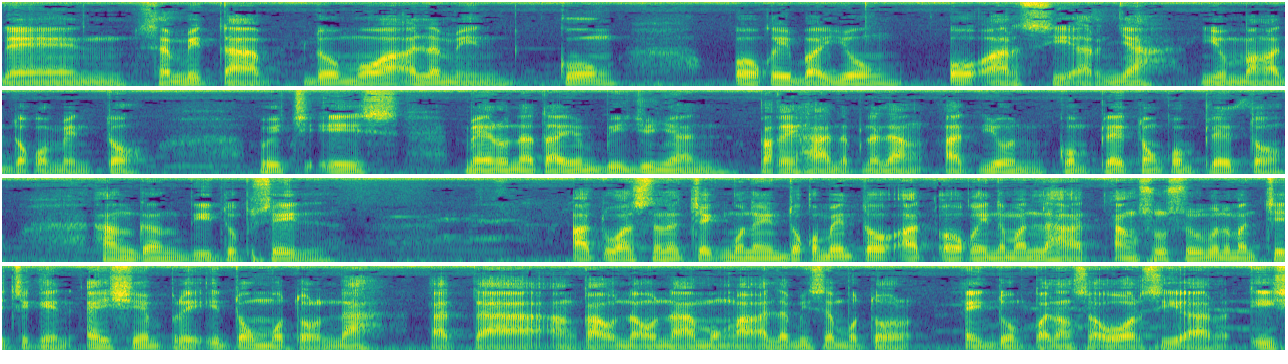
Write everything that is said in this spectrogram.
Then sa meet up, doon mo aalamin kung okay ba yung ORCR niya, yung mga dokumento. Which is, meron na tayong video niyan, pakihanap na lang. At yun, kompletong kompleto hanggang deed of sale. At once na na-check mo na yung dokumento at okay naman lahat, ang susunod mo naman checkin ay syempre itong motor na. At uh, ang kauna-una mong aalamin sa motor ay doon pa lang sa ORCR is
